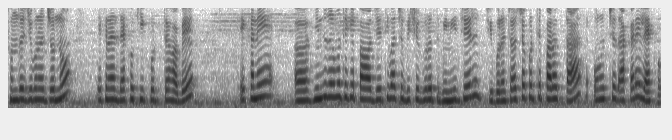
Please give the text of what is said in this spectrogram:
সুন্দর জীবনের জন্য এখানে দেখো কি করতে হবে। এখানে হিন্দু ধর্ম থেকে পাওয়া যে ইতিবাচক বিষয়গুলো তুমি নিজের জীবনে চর্চা করতে পারো তা অনুচ্ছেদ আকারে লেখো।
